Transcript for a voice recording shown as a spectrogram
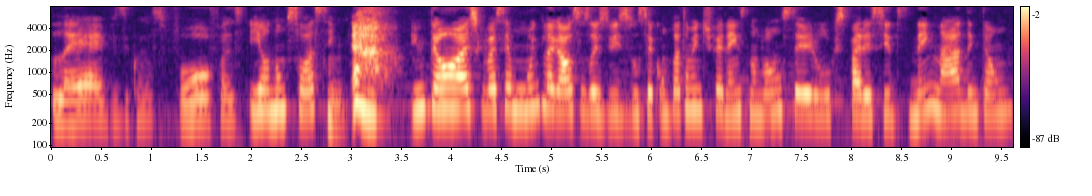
leves e coisas fofas. E eu não sou assim. então eu acho que vai ser muito legal esses dois vídeos vão ser completamente diferentes, não vão ser looks parecidos nem nada. Então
